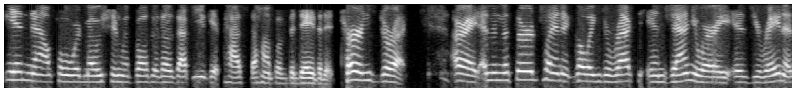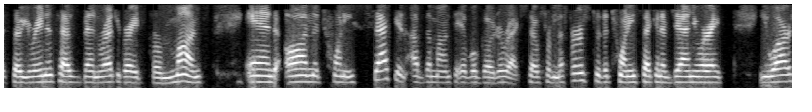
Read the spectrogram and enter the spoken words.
in now forward motion with both of those after you get past the hump of the day that it turns direct. All right, and then the third planet going direct in January is Uranus. So Uranus has been retrograde for months, and on the 22nd of the month, it will go direct. So from the 1st to the 22nd of January, you are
